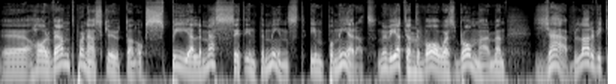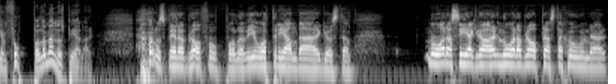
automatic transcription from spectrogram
eh, har vänt på den här skutan och spelmässigt inte minst imponerat. Nu vet jag att det var West Brom här, men jävlar vilken fotboll de ändå spelar. De spelar bra fotboll och vi är återigen där Gusten. Några segrar, några bra prestationer,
